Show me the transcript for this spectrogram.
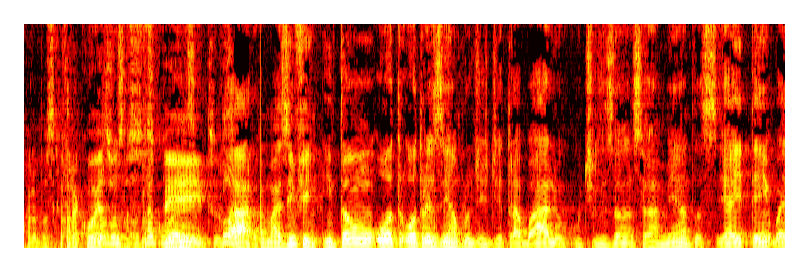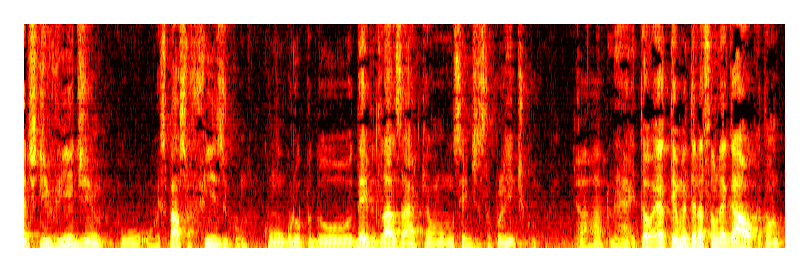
Para buscar outra coisa, pra tipo buscar outra coisa. suspeitos. Claro, mas enfim. Então, outro, outro exemplo de, de trabalho utilizando as ferramentas, e aí tem. A gente divide o, o espaço físico com o grupo do David Lazar, que é um cientista político. Aham. né? Então é, tem uma interação legal. Então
